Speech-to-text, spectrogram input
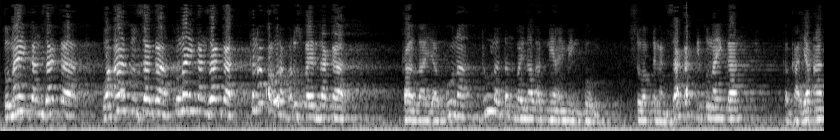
Tunaikan zakat Wa atu zakat, tunaikan zakat. Kenapa orang harus bayar zakat? Kala yakuna dulatan bainal agniya'i minkum. Sebab dengan zakat ditunaikan, kekayaan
